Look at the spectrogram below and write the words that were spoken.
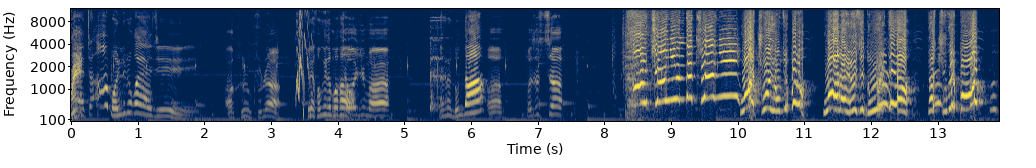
리아야 저 멀리로 가야지 아 그렇구나. 그래 거기서 벗어 걱정하지 마. 나 그럼 논다 어 벗었어. 어, 주황이 온다, 주황이! 와 주황이 엄청 빨라 와나 열쇠 놓을 때야 나 죽을 뻔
